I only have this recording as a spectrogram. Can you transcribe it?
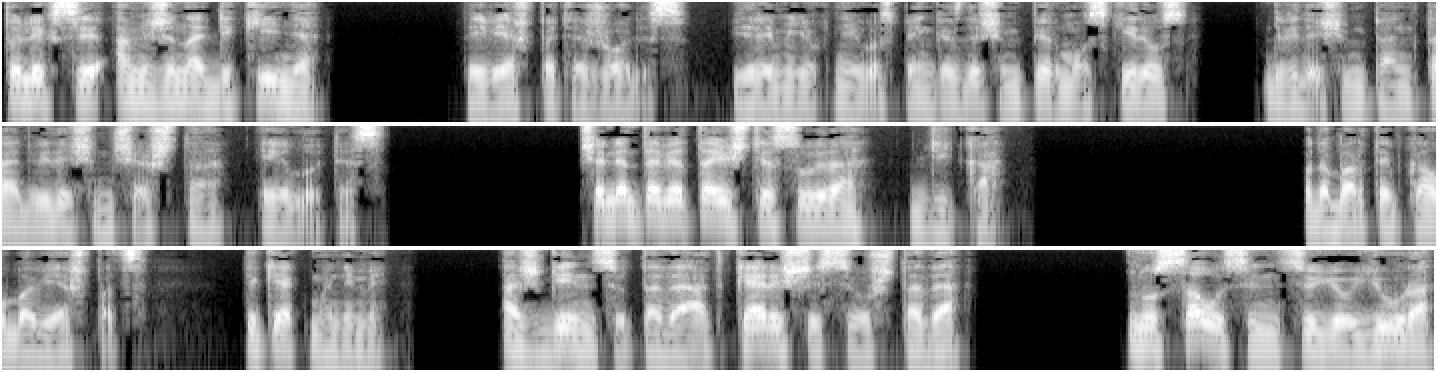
tu liksi amžina dikinė. Tai viešpatė žodis. Jeremijo knygos 51 skyriaus 25-26 eilutės. Šiandien ta vieta iš tiesų yra dyka. O dabar taip kalba viešpats. Tikėk manimi. Aš ginsiu tave, atkeršysiu už tave. Nusausinsiu jo jūrą,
